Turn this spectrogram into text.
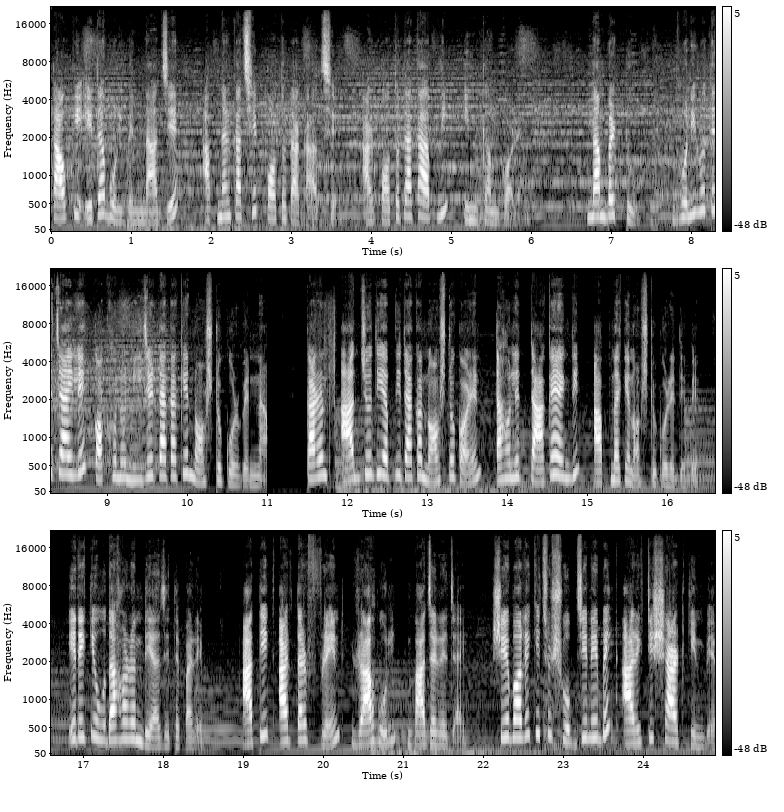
কাউকে এটা বলবেন না যে, আপনার কাছে কত টাকা আছে আর কত টাকা আপনি ইনকাম করেন? নাম্বার টু ধনী হতে চাইলে কখনো নিজের টাকাকে নষ্ট করবেন না। কারণ আজ যদি আপনি টাকা নষ্ট করেন, তাহলে টাকা একদিন আপনাকে নষ্ট করে দেবে। এর একটি উদাহরণ দেয়া যেতে পারে। আতিক আর তার ফ্রেন্ড রাহুল বাজারে যায়। সে বলে, কিছু সবজি নেবে আর একটি শার্ট কিনবে।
